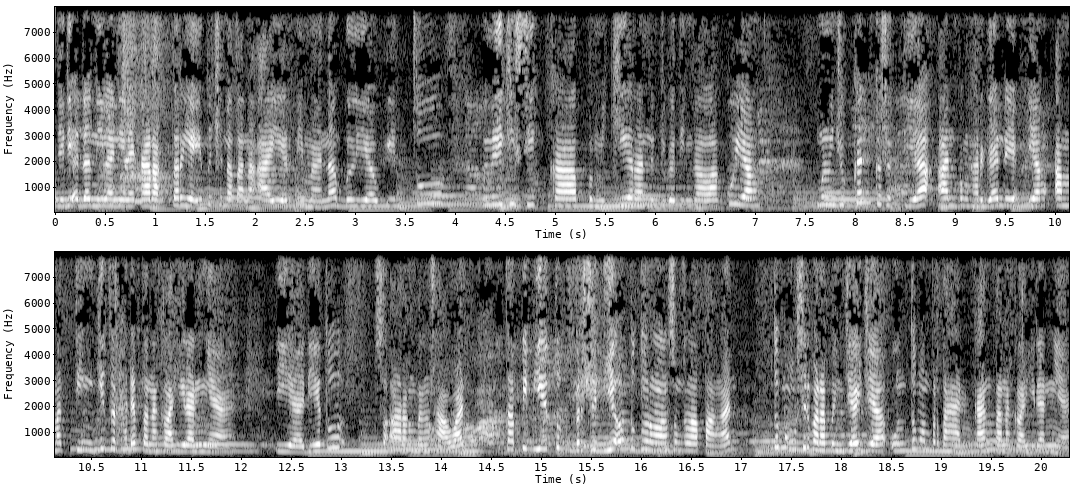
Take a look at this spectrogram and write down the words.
Jadi ada nilai-nilai karakter yaitu cinta tanah air di mana beliau itu memiliki sikap, pemikiran dan juga tingkah laku yang menunjukkan kesetiaan, penghargaan yang amat tinggi terhadap tanah kelahirannya. Iya, dia tuh seorang bangsawan, tapi dia tuh bersedia untuk turun langsung ke lapangan untuk mengusir para penjajah untuk mempertahankan tanah kelahirannya.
